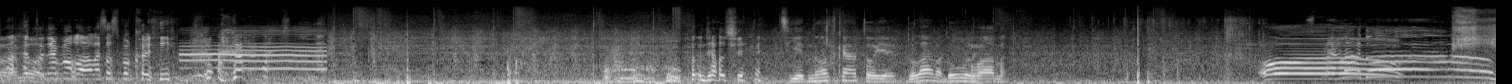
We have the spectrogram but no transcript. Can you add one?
To nebolo. To nebolo, ale som spokojný. Ďalšie. Jednotka to je doľava, dole. Máme. Prehľadom!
